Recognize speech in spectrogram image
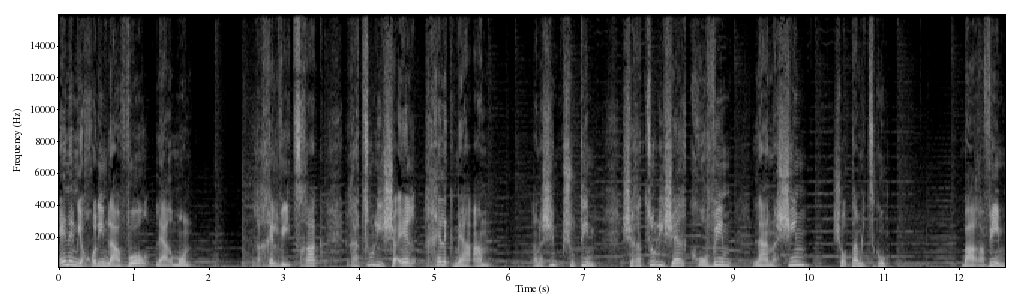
אין הם יכולים לעבור לארמון. רחל ויצחק רצו להישאר חלק מהעם, אנשים פשוטים שרצו להישאר קרובים לאנשים שאותם ייצגו. בערבים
